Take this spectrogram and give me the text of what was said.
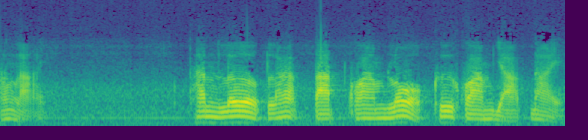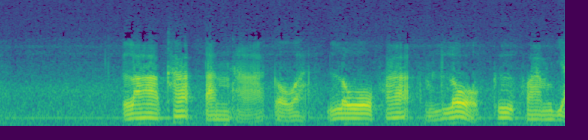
ทั้งหลาย ท่านเลิกละตัดความโลภคือความอยากได้ลาคะตัณหาก็ว่า โลภะโลภคือความอย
